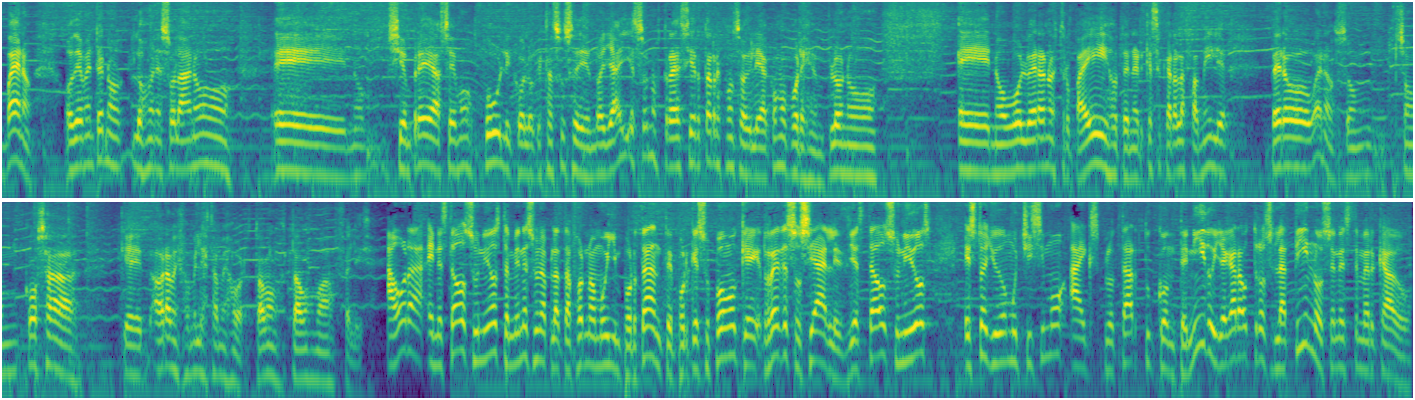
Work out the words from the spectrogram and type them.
Bueno, obviamente no, los venezolanos eh, no, siempre hacemos público lo que está sucediendo allá y eso nos trae cierta responsabilidad, como por ejemplo no, eh, no volver a nuestro país o tener que sacar a la familia. Pero bueno, son, son cosas que ahora mi familia está mejor, estamos, estamos más felices. Ahora, en Estados Unidos también es una plataforma muy importante, porque supongo que redes sociales y Estados Unidos, esto ayudó muchísimo a explotar tu contenido y llegar a otros latinos en este mercado.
